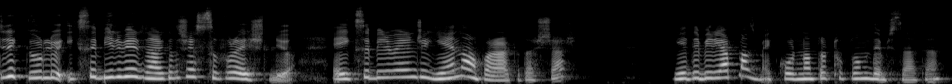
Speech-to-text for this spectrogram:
direkt görülüyor. X'e 1 verin arkadaşlar 0'a eşliyor. E, X'e 1 verince Y ne yapar arkadaşlar? Y'de 1 yapmaz mı? E, koordinatlar toplamı demiş zaten.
